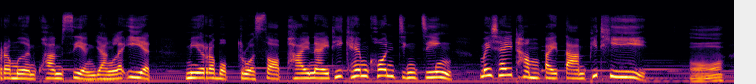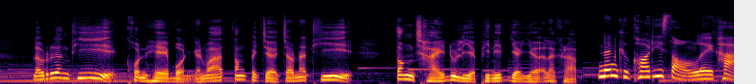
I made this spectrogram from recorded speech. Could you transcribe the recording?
ประเมินความเสี่ยงอย่างละเอียด มีระบบตรวจสอบภายในที่เข้มข้นจริง ๆ ไม่ใช่ทำไปตามพิธี อ๋อ แล้วเรื่องที่คนเฮบ่นกันว่าต้องไปเจอเจ้าหน้าที่ต้องใช้ดุลยพินิษเยอะๆล่ะครับ นั่นคือข้อที่ 2 เลยค่ะ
